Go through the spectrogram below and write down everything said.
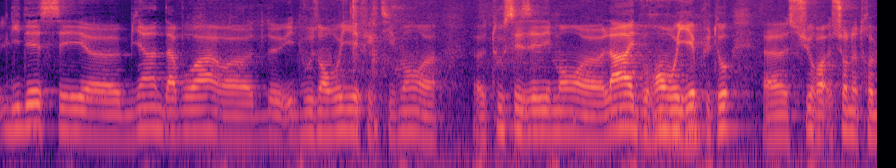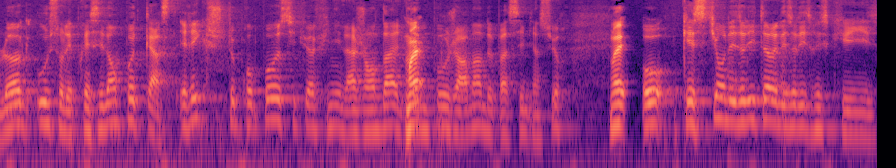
L'idée, c'est bien d'avoir et de vous envoyer effectivement euh, tous ces éléments-là euh, et de vous renvoyer plutôt euh, sur, sur notre blog ou sur les précédents podcasts. Eric, je te propose, si tu as fini l'agenda et le tempo au jardin, de passer bien sûr aux questions des auditeurs et des auditrices qui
